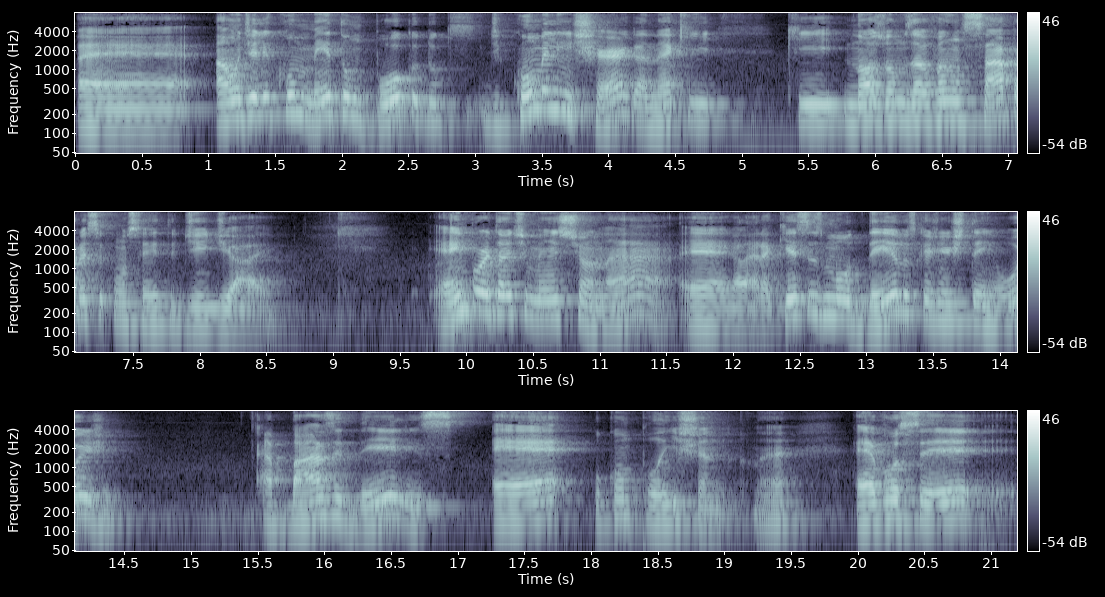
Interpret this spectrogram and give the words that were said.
é, onde ele comenta um pouco do que, de como ele enxerga né, que, que nós vamos avançar para esse conceito de AGI. É importante mencionar, é, galera, que esses modelos que a gente tem hoje, a base deles é o completion, né? É você,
